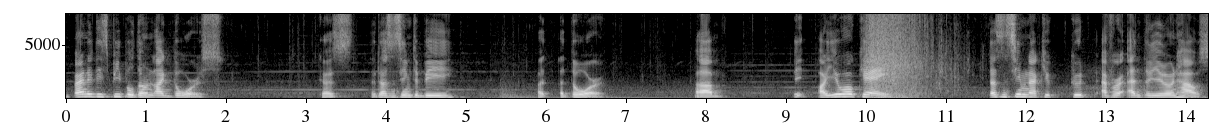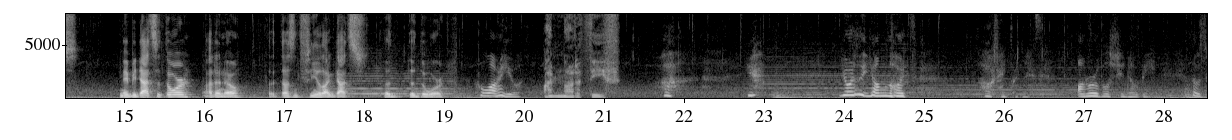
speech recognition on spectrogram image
apparently these people don't like doors. Because there doesn't seem to be a, a door. Um, are you okay? Doesn't seem like you could ever enter your own house. Maybe that's a door? I don't know. It doesn't feel like that's the, the door. Who are you? I'm not a thief. You're the young lords. Oh, thank goodness. Honorable shinobi, those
